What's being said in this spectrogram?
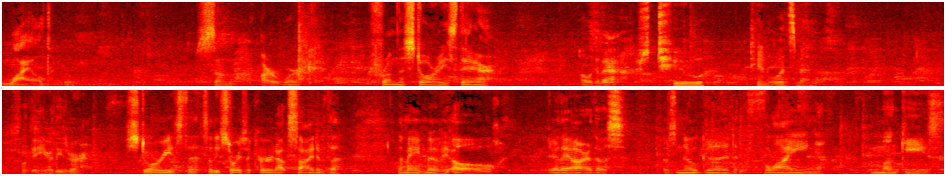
wild. Some artwork from the stories there. Oh, look at that. There's two Tin Woodsmen. Let's look at here. These are stories that, some of these stories occurred outside of the, the main movie. Oh, there they are, those, those no good flying monkeys.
